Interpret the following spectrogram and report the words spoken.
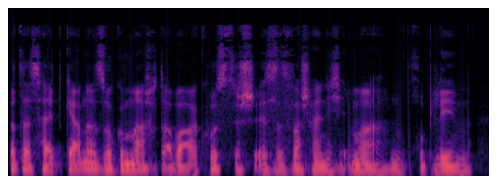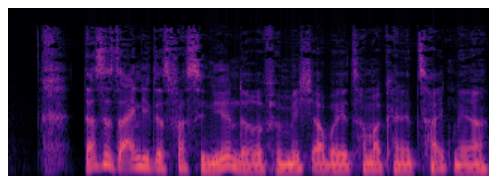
wird das halt gerne so gemacht, aber akustisch ist es wahrscheinlich immer ein Problem. Das ist eigentlich das Faszinierendere für mich, aber jetzt haben wir keine Zeit mehr.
